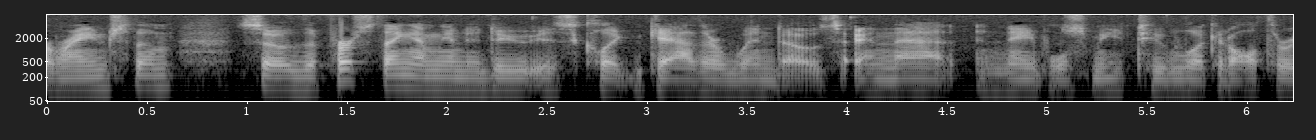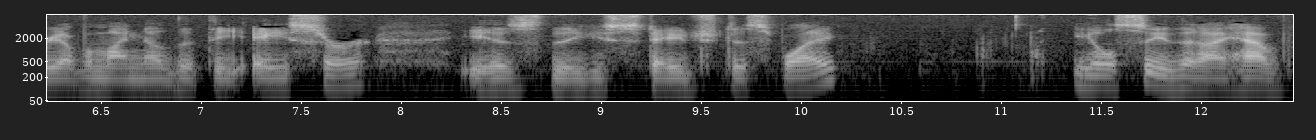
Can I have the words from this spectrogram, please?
arrange them. So the first thing I'm going to do is click Gather Windows, and that enables me to look at all three of them. I know that the Acer is the stage display. You'll see that I have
